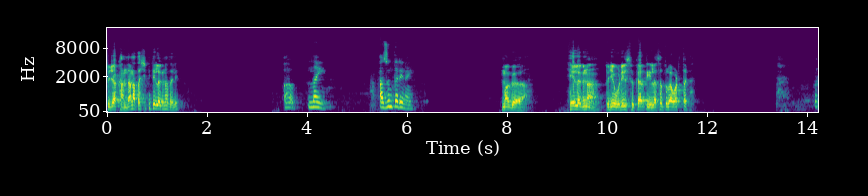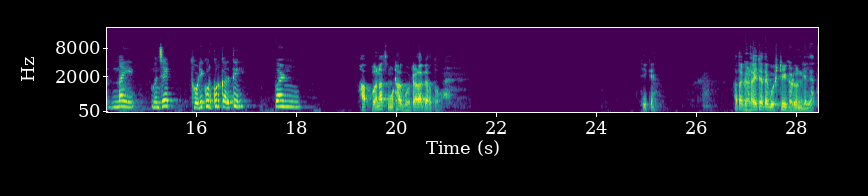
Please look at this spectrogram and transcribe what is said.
तुझ्या खानदानात अशी किती लग्न झाली अ, नाही. अजून तरी नाही. मग हे लग्न तुझे वडील स्वीकारतील असं तुला वाटतं का? नाही. म्हणजे थोडी कुरकुर करतील पण हा पणच मोठा घोटाळा करतो. ठीक आहे. आता घडायच्या त्या गोष्टी घडून गेल्यात.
